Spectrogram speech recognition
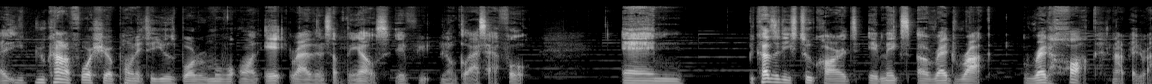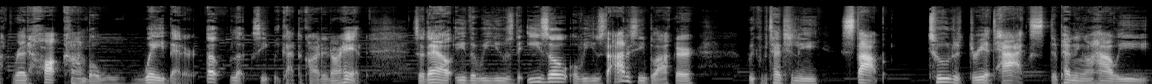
uh, you, you kind of force your opponent to use board removal on it rather than something else if you, you know, glass half full. And because of these two cards, it makes a Red Rock, Red Hawk, not Red Rock, Red Hawk combo way better. Oh, look, see, we got the card in our hand. So now either we use the Izo or we use the Odyssey blocker. We could potentially stop two to three attacks, depending on how we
